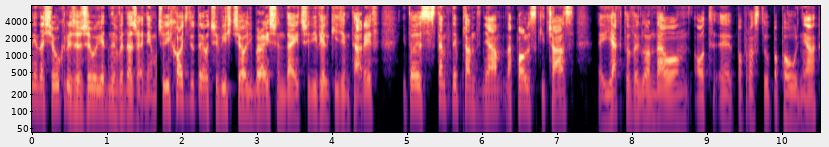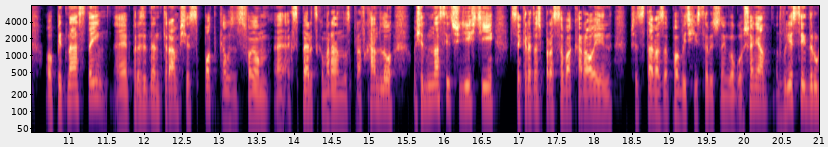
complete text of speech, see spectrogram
nie da się ukryć, że żyły jednym wydarzeniem. Czyli chodzi tutaj oczywiście o Liberation Day, czyli Wielki Dzień Taryf. I to jest wstępny plan dnia na polski czas, jak to wyglądało od e, po prostu popołudnia. O 15 e, prezydent Trump się spotkał ze swoją e, ekspercką radą do spraw handlu. O 17.30 sekretarz prasowa Caroline przedstawia zapowiedź historycznego ogłoszenia. O 22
